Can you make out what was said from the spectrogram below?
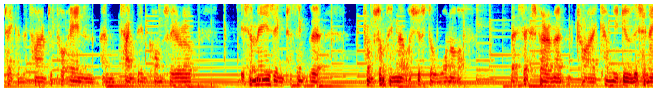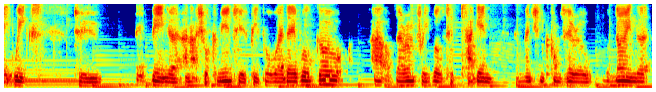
taken the time to put in and, and tagged in Comms Hero. It's amazing to think that from something that was just a one-off, let's experiment and try, can we do this in eight weeks, to it being a, an actual community of people where they will go out of their own free will to tag in and mention Comms Hero, knowing that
